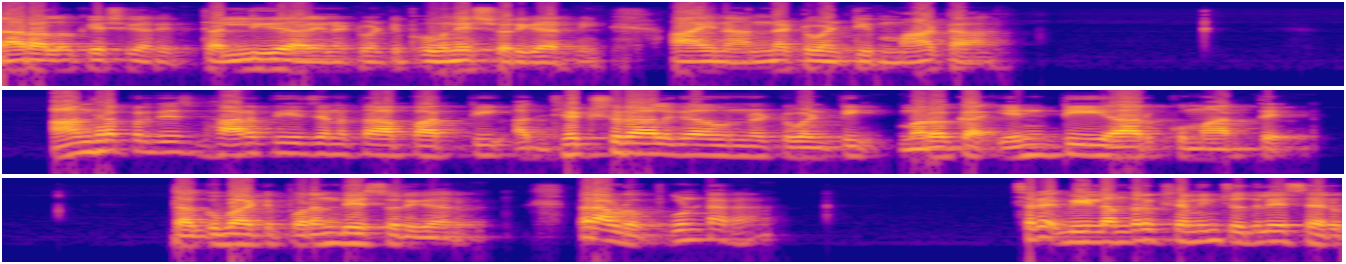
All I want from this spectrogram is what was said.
నారా లోకేష్ గారి తల్లి గారైనటువంటి భువనేశ్వరి గారిని ఆయన అన్నటువంటి మాట. ఆంధ్రప్రదేశ్ భారతీయ జనతా పార్టీ అధ్యక్షురాలుగా ఉన్నటువంటి మరొక ఎన్టీఆర్ కుమార్తె దగ్గుబాటి పురంధేశ్వరి గారు. మరి ఆవిడ ఒప్పుకుంటారా? సరే వీళ్ళందరూ క్షమించి వదిలేశారు.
